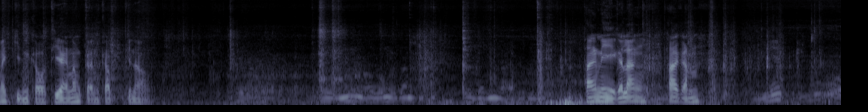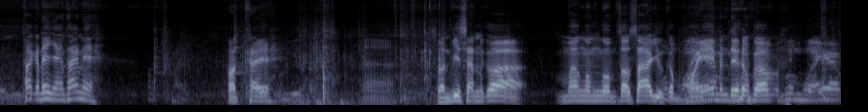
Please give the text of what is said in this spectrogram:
มากินข้าวเที่ยงน้ำกันครับพี่น้องทางนี้กำลังพากันพากันได้หยังทางนี่ทอดไข่อ่าส่วนพี่สันก็มางมงมๆเศร้าๆอยู่กับหอยเหมือนเดิมครับมุมหวยครับ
